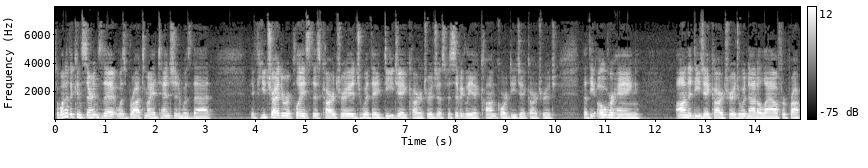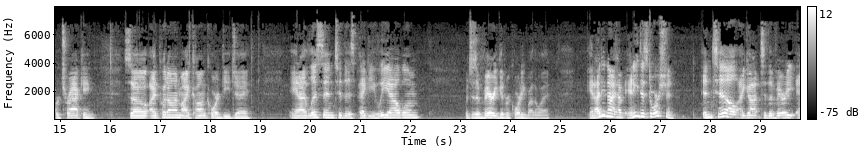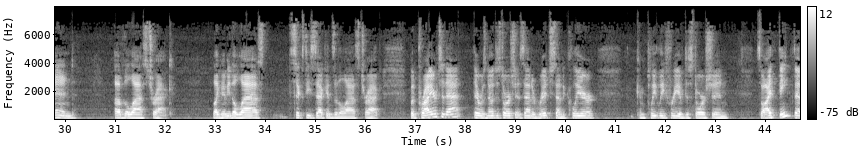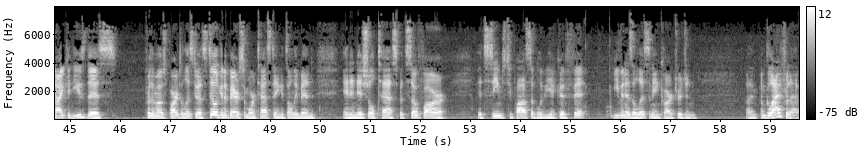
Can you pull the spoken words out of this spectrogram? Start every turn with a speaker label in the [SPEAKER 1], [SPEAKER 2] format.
[SPEAKER 1] So one of the concerns that was brought to my attention was that if you tried to replace this cartridge with a DJ cartridge, uh, specifically a Concorde DJ cartridge, that the overhang on the DJ cartridge would not allow for proper tracking. So I put on my Concorde DJ and I listened to this Peggy Lee album, which is a very good recording, by the way. And I did not have any distortion until I got to the very end of the last track. Like maybe the last 60 seconds of the last track. But prior to that, there was no distortion. It sounded rich, sounded clear, completely free of distortion. So I think that I could use this for the most part to listen to. It's still going to bear some more testing. It's only been an initial test, but so far it seems to possibly be a good fit even as a listening cartridge and I'm, I'm glad for that.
